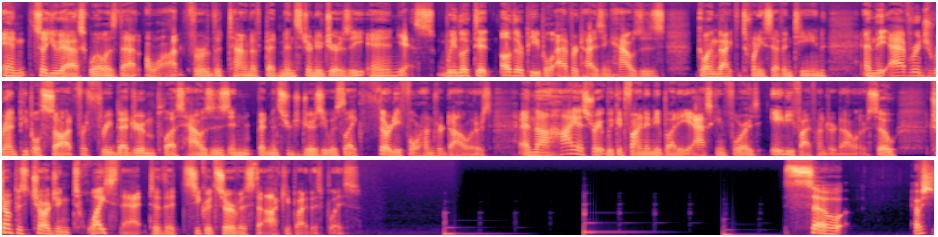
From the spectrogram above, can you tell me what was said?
And so you ask, well, is that a lot for the town of Bedminster, New Jersey? And yes, we looked at other people advertising houses going back to 2017, and the average rent people sought for three bedroom plus houses in Bedminster, New Jersey was like $3,400. And the highest rate we could find anybody asking for is $8,500. So Trump is charging twice that to the Secret Service to occupy this place. So I was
